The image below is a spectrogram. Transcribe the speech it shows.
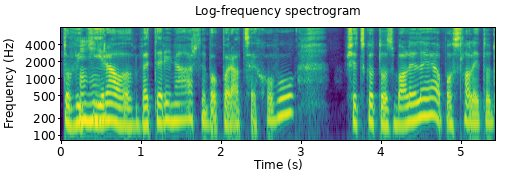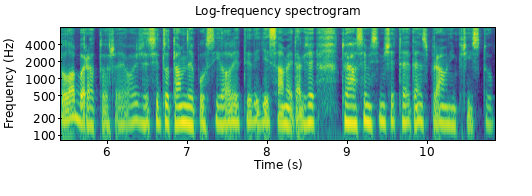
to vytíral mm-hmm. veterinář nebo poradce chovu, všecko to zbalili a poslali to do laboratoře, jo? že si to tam neposílali ty lidi sami. Takže to já si myslím, že to je ten správný přístup.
